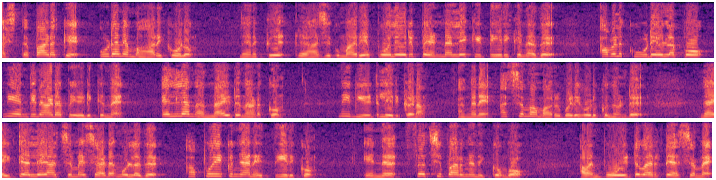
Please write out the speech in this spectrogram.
കഷ്ടപ്പാടൊക്കെ ഉടനെ മാറിക്കോളും. നിനക്ക് രാജകുമാരിയെ പോലെ ഒരു പെണ്ണല്ലേ കിട്ടിയിരിക്കുന്നത്. അവൾ കൂടെയുള്ളപ്പോ നീ എന്തിനാടാ പേടിക്കുന്നേ? എല്ലാം നന്നായിട്ട് നടക്കും. നീ വീട്ടിലിരിക്കണം. അങ്ങനെ അച്ഛമ്മ മറുപടി കൊടുക്കുന്നുണ്ട്. നൈറ്റ് അല്ലേ അച്ഛമ്മ ചടങ്ങുള്ളത്. അപ്പോഴേക്കും ഞാൻ എത്തിയിരിക്കും. എന്ന് സച്ചി പറഞ്ഞു നിൽക്കുമ്പോ അവൻ പോയിട്ട് വരട്ടെ അച്ഛമ്മേ.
